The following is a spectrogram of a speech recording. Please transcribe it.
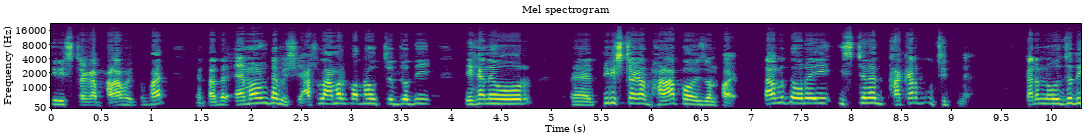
তিরিশ টাকা ভাড়া হইতে পারে। আহ, তাদের অ্যামাউন্টটা বেশি। আসলে আমার কথা হচ্ছে যদি এখানে ওর তিরিশ টাকার ভাড়া প্রয়োজন হয় তাহলে তো ওর এই স্ট্যান্ডে থাকার উচিত না। কারণ ও যদি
